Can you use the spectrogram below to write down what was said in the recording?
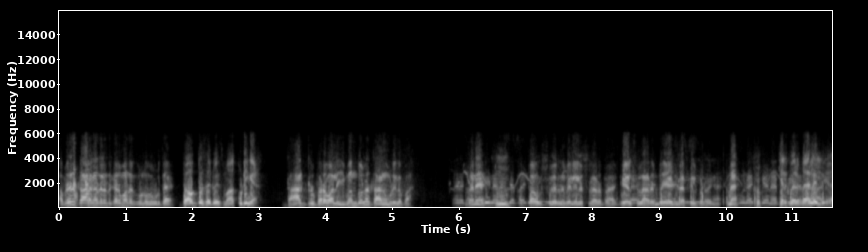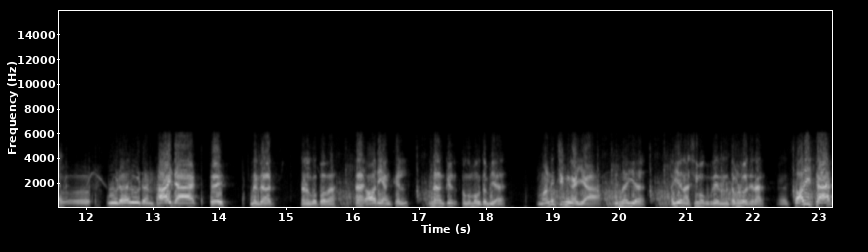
அப்புறம் காலங்காலத்துல இந்த கருமாந்திரத்தை கொண்டு வந்து கொடுத்தேன் டாக்டர்ஸ் அட்வைஸ்மா குடிங்க. டாக்டர் பரவாயில்ல இவன் தொல்லை தாங்க முடியலப்பா. அப்பாவுக்கு சுகர் வெளியில சொல்லாதப்பா. கேர்ள்ஸ் எல்லாம் ரொம்ப ஏஜ்ல ஃபீல் பண்றாங்க. என்ன? எனக்கு வேற வேலை இல்லையா? உடன் உடன் ஹாய் டாட் ஏய் என்ன டாட் நான் உங்க அப்பாவா? சாரி அங்கிள் என்ன அங்கிள் உங்க அம்மாவுக்கு தம்பியா? மன்னிச்சுக்குங்க ஐயா. என்ன ஐயா? ஐயா நான் அசிமா கூப்பிடுறேன். தமிழ் வாத்தியாரா? சாரி சார்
